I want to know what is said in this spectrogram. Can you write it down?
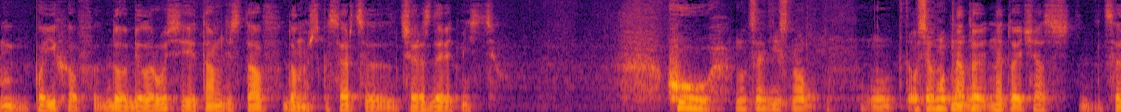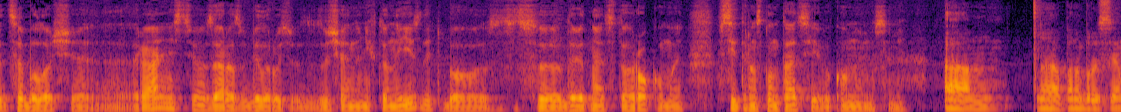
е, поїхав до Білорусі і там дістав донорське серце через 9 місяців. Ху, ну це дійсно осягнути На той, на той час це, це було ще е, реальністю. Зараз в Білорусь, звичайно, ніхто не їздить, бо з 19-го року ми всі трансплантації виконуємо самі. А, пане Борисе,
